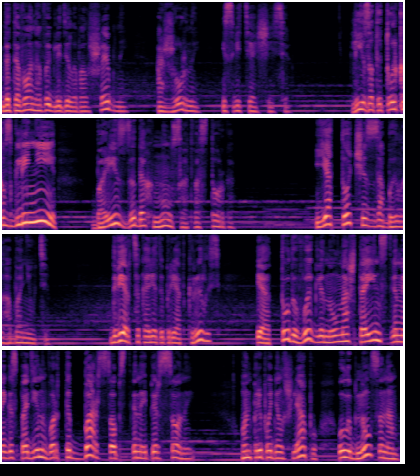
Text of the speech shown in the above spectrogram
До того она выглядела волшебной, ажурной и светящейся. «Лиза, ты только взгляни!» Борис задохнулся от восторга. Я тотчас забыла об Анюте. Дверца кареты приоткрылась, и оттуда выглянул наш таинственный господин Вортебар собственной персоной. Он приподнял шляпу, улыбнулся нам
